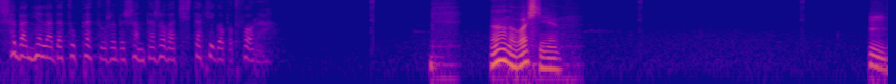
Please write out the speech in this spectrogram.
Trzeba nie lada tupetu, żeby szantażować takiego potwora. No, no właśnie. Hmm.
